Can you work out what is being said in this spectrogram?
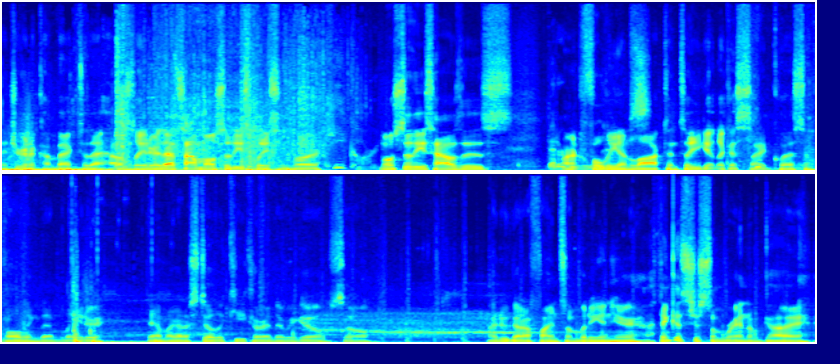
that you're gonna come back to that house later. That's how most of these places are. Most of these houses aren't fully unlocked until you get like a side quest involving them later. Damn, I gotta steal the key card. There we go. So I do gotta find somebody in here. I think it's just some random guy.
